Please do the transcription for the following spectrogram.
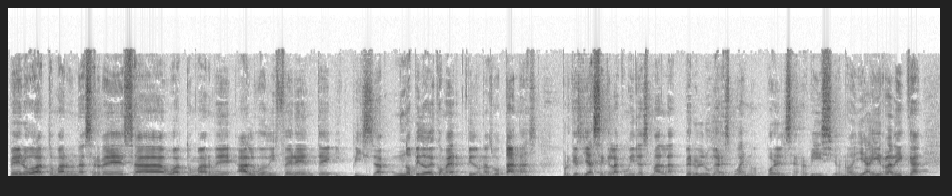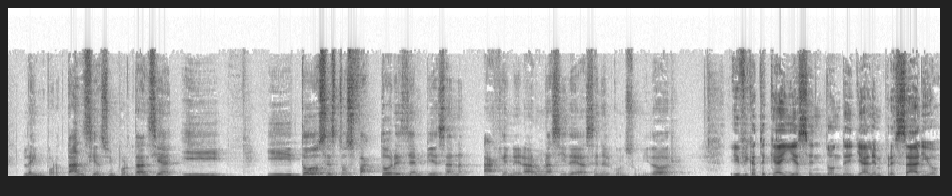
pero a tomarme una cerveza o a tomarme algo diferente y no pido de comer, pido unas botanas, porque ya sé que la comida es mala, pero el lugar es bueno por el servicio, ¿no? Y ahí radica la importancia, su importancia y, y todos estos factores ya empiezan a generar unas ideas en el consumidor. Y fíjate que ahí es en donde ya el empresario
